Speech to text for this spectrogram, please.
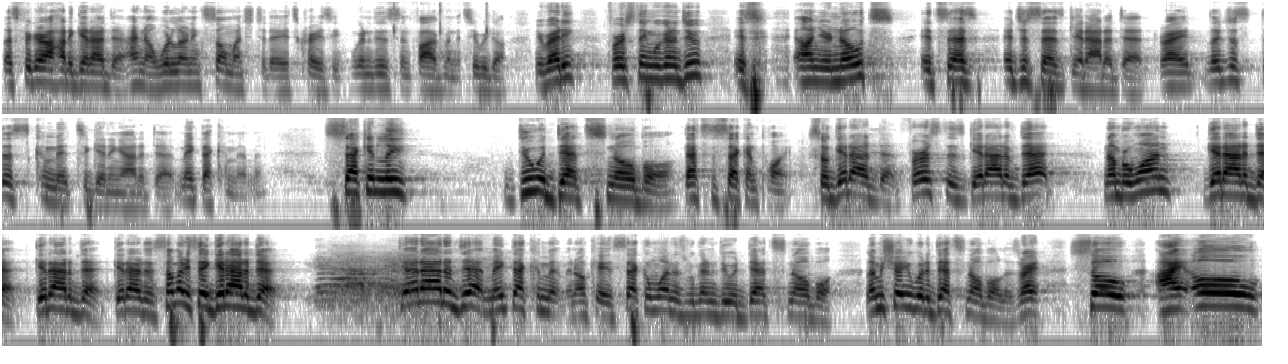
Let's figure out how to get out of debt. I know, we're learning so much today, it's crazy. We're gonna do this in five minutes. Here we go. You ready? First thing we're gonna do is on your notes, it says, it just says get out of debt, right? Let Just, just commit to getting out of debt. Make that commitment. Secondly, do a debt snowball. That's the second point. So get out of debt. First is get out of debt. Number one, get out of debt. Get out of debt. Get out of debt. Somebody say, get out of debt. Get out of debt. Make that commitment. Okay, the second one is we're going to do a debt snowball. Let me show you what a debt snowball is, right? So I owe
